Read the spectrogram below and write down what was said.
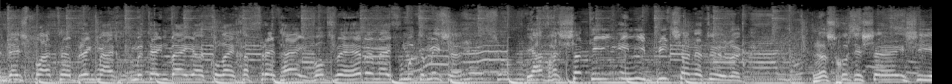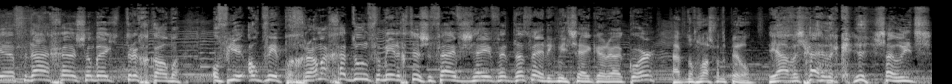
En deze plaat eh, brengt me eigenlijk meteen bij eh, collega Fred Heij. Want we hebben hem even moeten missen. Ja, waar zat hij? In Ibiza natuurlijk. En als het goed is, eh, is hij vandaag zo'n beetje teruggekomen. Of je ook weer programma gaat doen vanmiddag tussen 5 en 7, dat weet ik niet zeker, Cor. Hij heeft nog last van de pil. Ja, waarschijnlijk zoiets.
